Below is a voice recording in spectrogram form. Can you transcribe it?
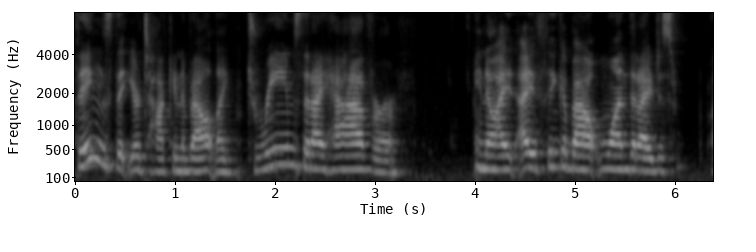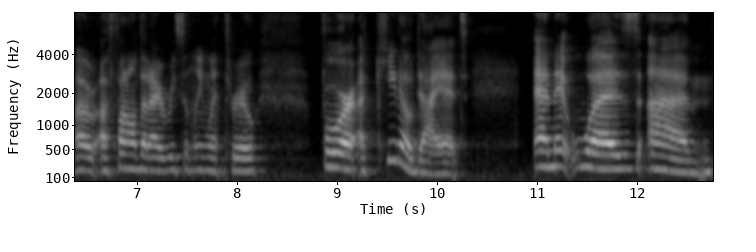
things that you're talking about, like dreams that I have, or you know, I, I think about one that I just a, a funnel that I recently went through for a keto diet. And it was, um,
